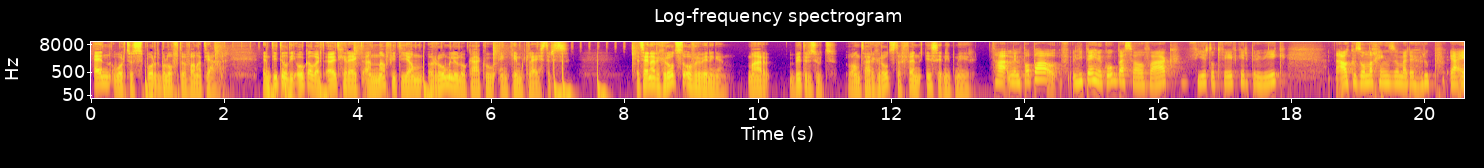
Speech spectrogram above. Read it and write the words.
en wordt ze sportbelofte van het jaar. Een titel die ook al werd uitgereikt aan Nafi Tiam, Romelu Lukaku en Kim Kleisters. Het zijn haar grootste overwinningen, maar bitterzoet, want haar grootste fan is er niet meer. Mijn papa liep eigenlijk ook best wel vaak, vier tot vijf keer per week. Elke zondag gingen ze met een groep, ja,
